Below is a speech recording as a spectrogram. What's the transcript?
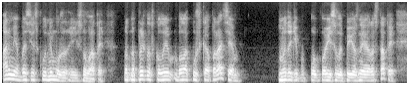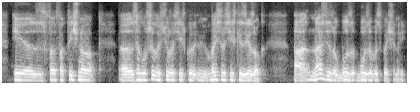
армія без зв'язку не може існувати. От, наприклад, коли була Курська операція, ми тоді повісили прив'язні аеростати і фактично е, заглушили всю російську весь російський зв'язок. А наш зв'язок був був забезпечений.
